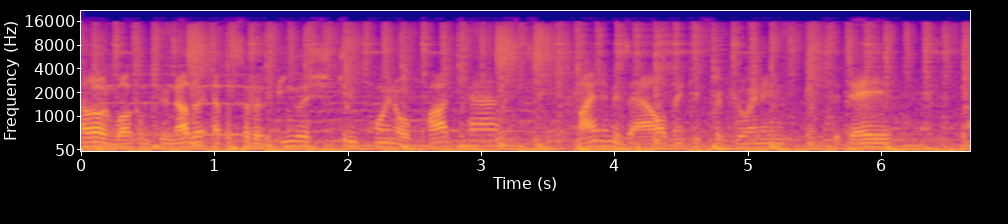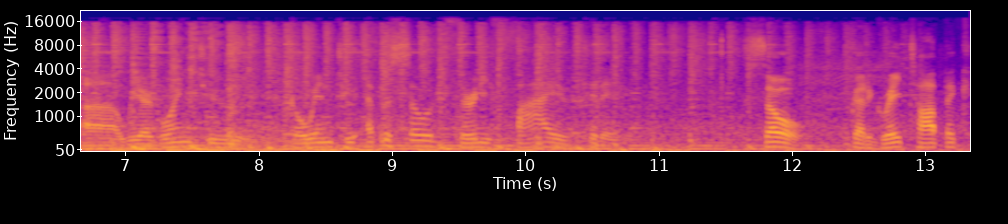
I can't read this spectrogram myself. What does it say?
Hello and welcome to another episode of English 2.0 podcast. My name is Al. Thank you for joining. Today, uh, we are going to go into episode 35 today. So, we've got a great topic.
